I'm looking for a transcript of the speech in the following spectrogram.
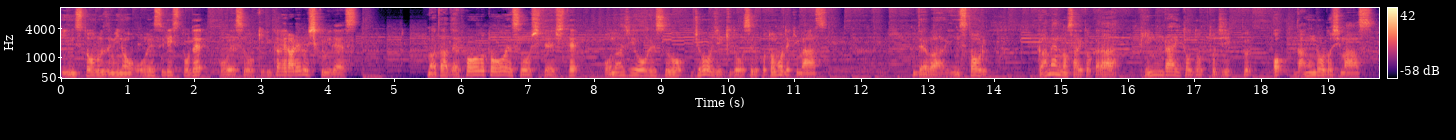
インストール済みの OS リストで OS を切り替えられる仕組みです。またデフォルト OS を指定して同じ OS を常時起動することもできます。ではインストール。画面のサイトから pinlight.zip をダウンロードします。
